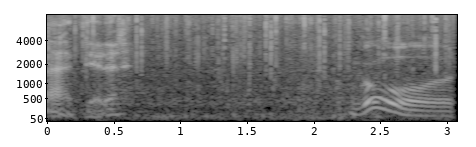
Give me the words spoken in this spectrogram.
That did it. Gut.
